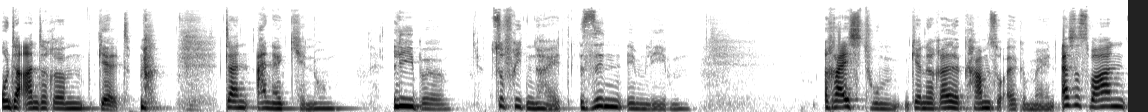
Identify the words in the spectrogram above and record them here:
unter anderem Geld, dann Anerkennung, Liebe, Zufriedenheit, Sinn im Leben, Reichtum generell kam so allgemein. Also es waren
